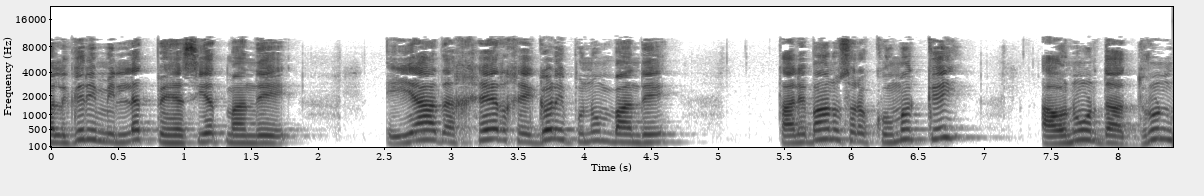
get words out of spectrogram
ملګري ملت په حیثیت باندې یا د خیر ښېګړې په نوم باندې طالبانو سره کومک کوي او نور دا درون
